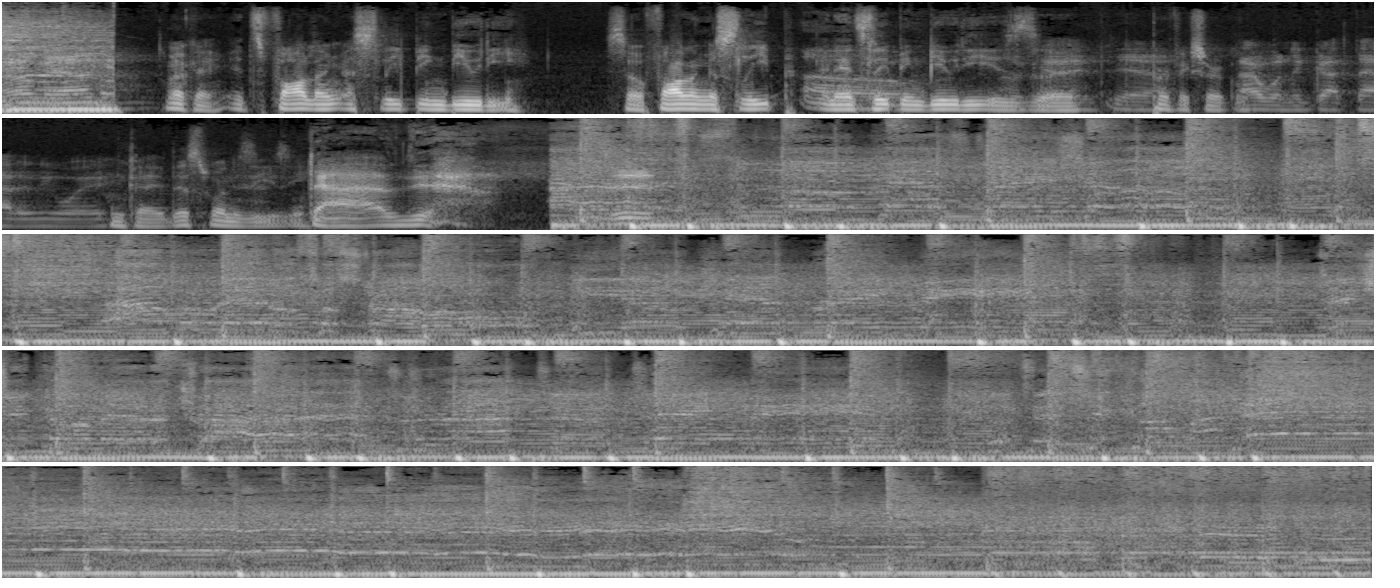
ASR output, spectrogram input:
Oh man. Okay, it's falling a sleeping beauty. So falling asleep and then sleeping beauty is Okay, the yeah. perfect circle. I wouldn't have got that anyway. Okay, this one is easy. Ah, yeah.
